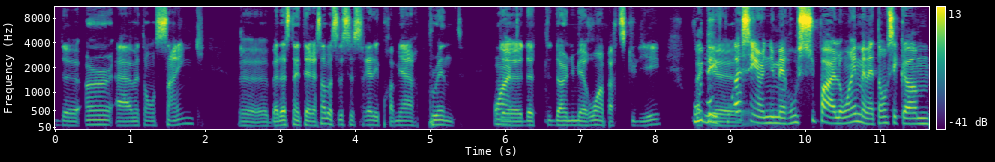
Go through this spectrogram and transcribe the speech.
de 1 à, mettons, 5, euh, ben là, c'est intéressant parce que là, ce serait les premières prints Ouais. d'un numéro en particulier. Ou Fait que, des euh, fois, c'est un numéro super loin, mais mettons, c'est comme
